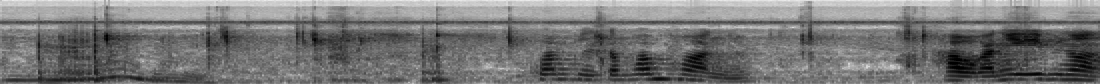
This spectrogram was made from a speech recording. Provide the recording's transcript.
อืม ความเผ็ดกับความห่อนเข้ากันนี่พี่น้อง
